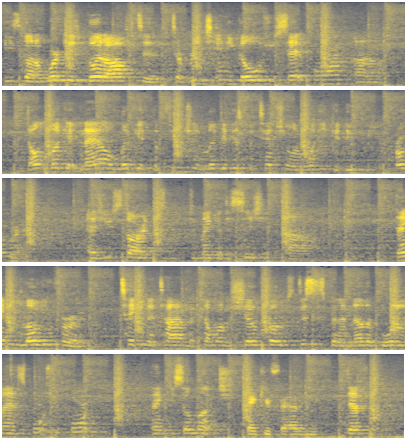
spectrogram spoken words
He's going to work his butt off to, to reach any goals you set for him. Um, don't look at now, look at the future, look at his potential and what he could do for your program as you start to make a decision. Um, thank you, Logan, for taking the time to come on the show, folks. This has been another Borderland Sports Report. Thank you so much. Thank you for having me. Definitely.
